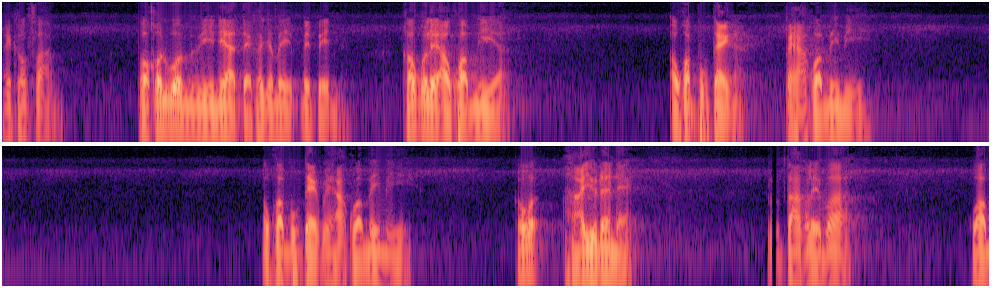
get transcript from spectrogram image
ให้เขาฟัง พอเขารู้ว่ามันมีเนี่ย แต่เขาจะไม่ไม่เป็น เขาก็เลยเอาความมีอะเอาความปรุงแต่งอะไปหาความไม่มี เอาความปรุงแต่งไปหาความไม่มี เขาก็หาอยู่นั่นแหละหลวงตาก็เลยว่า ความ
